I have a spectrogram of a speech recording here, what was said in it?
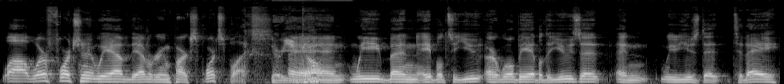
Well, we're fortunate we have the Evergreen Park Sportsplex. There you and go. And we've been able to use, or we'll be able to use it, and we used it today,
